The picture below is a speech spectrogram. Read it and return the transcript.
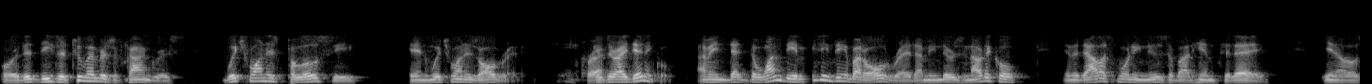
or th- these are two members of Congress. Which one is Pelosi and which one is Allred. Correct. Because they're identical. I mean, that the one, the amazing thing about Allred, I mean, there was an article in the Dallas Morning News about him today, you know,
